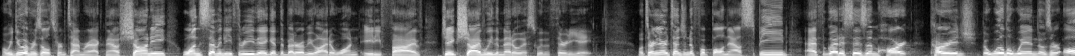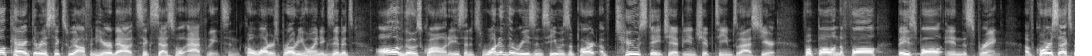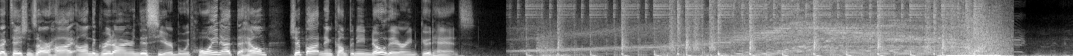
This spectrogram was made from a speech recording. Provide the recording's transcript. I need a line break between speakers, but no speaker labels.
Well, we do have results from Tamarack now. Shawnee, 173. They get the better of Elida, 185. Jake Shively, the medalist, with a 38. Well, turning our attention to football now. Speed, athleticism, heart, courage, the will to win, those are all characteristics we often hear about successful athletes. And Coldwater's Brody Hoying exhibits all of those qualities, and it's one of the reasons he was a part of two state championship teams last year. Football in the fall, baseball in the spring. Of course, expectations are high on the gridiron this year, but with Hoying at the helm, Chip Otten and company know they are in good hands.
